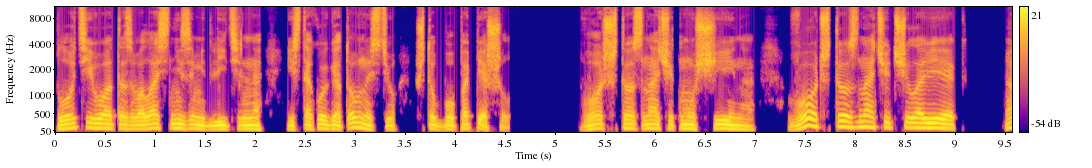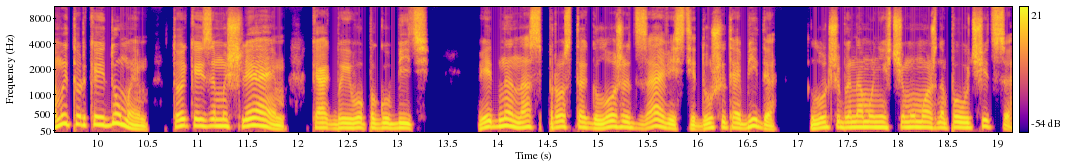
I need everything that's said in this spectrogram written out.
плоть его отозвалась незамедлительно и с такой готовностью, что Боб опешил. «Вот что значит мужчина! Вот что значит человек! А мы только и думаем, только и замышляем, как бы его погубить. Видно, нас просто гложет зависть и душит обида. Лучше бы нам у них чему можно поучиться.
